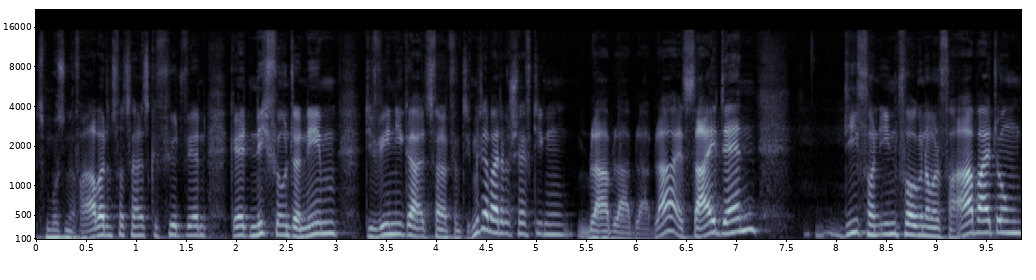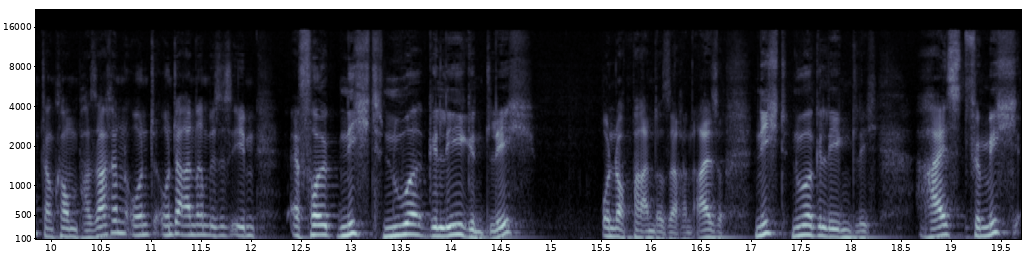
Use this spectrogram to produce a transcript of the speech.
es muss ein Verarbeitungsverzeichnis geführt werden, gelten nicht für Unternehmen, die weniger als 250 Mitarbeiter beschäftigen, bla bla bla bla. Es sei denn, die von Ihnen vorgenommene Verarbeitung, dann kommen ein paar Sachen und unter anderem ist es eben, erfolgt nicht nur gelegentlich und noch ein paar andere Sachen. Also nicht nur gelegentlich. Heißt für mich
